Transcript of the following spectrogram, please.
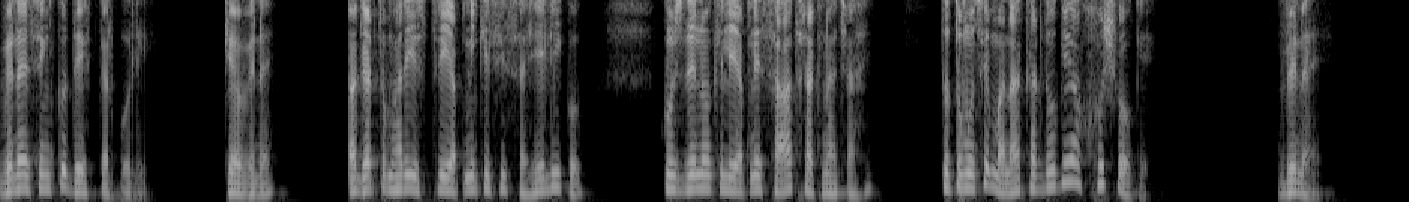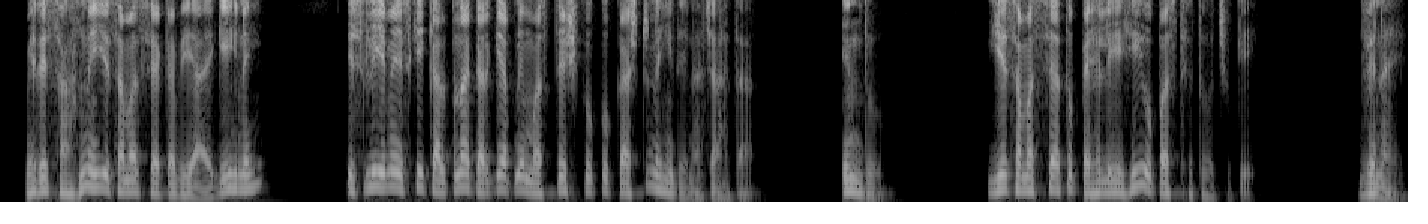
विनय सिंह को देखकर बोली, क्यों विनय? अगर तुम्हारी स्त्री अपनी किसी सहेली को कुछ दिनों के लिए अपने साथ रखना चाहे तो तुम उसे मना कर दोगे या खुश होगे? विनय, मेरे सामने ये समस्या कभी आएगी ही नहीं। इसलिए मैं इसकी कल्पना करके अपने मस्तिष्क को कष्ट नहीं देना चाहता। इंदु, ये समस्या तो पहले ही उपस्थित हो चुकी। विनय,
